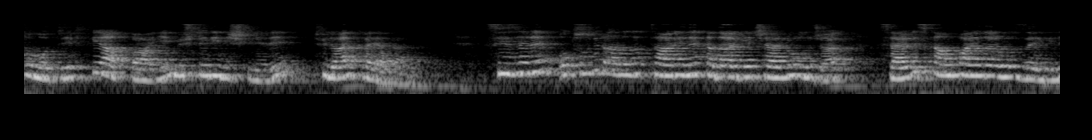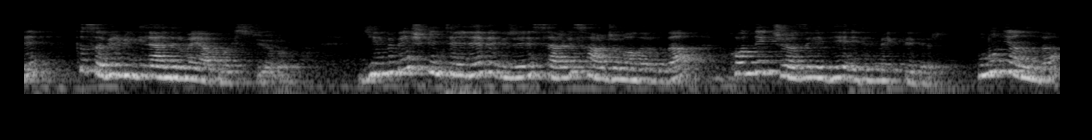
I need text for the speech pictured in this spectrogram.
Otomotiv, Fiyat Bayi, Müşteri İlişkileri, Tülay Kaya. Sizlere 31 Aralık tarihine kadar geçerli olacak servis kampanyalarımızla ilgili kısa bir bilgilendirme yapmak istiyorum. 25.000 TL ve üzeri servis harcamalarında Connect cihazı hediye edilmektedir. Bunun yanında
